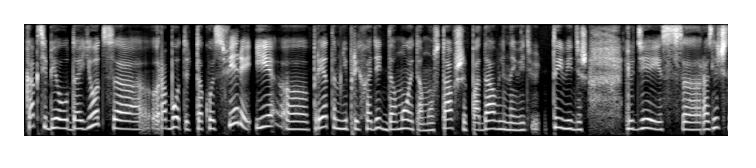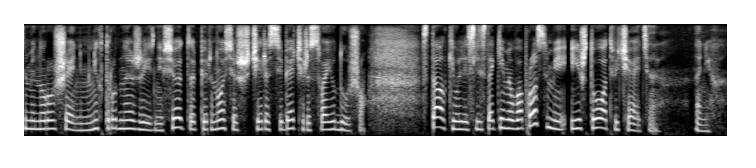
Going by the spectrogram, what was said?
как тебе удается работать в такой сфере и э, при этом не приходить домой там уставший, подавленный? Ведь ты видишь людей с различными нарушениями, у них трудная жизнь, и все это переносишь через себя, через свою душу. Сталкивались ли с такими вопросами и что отвечаете на них?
